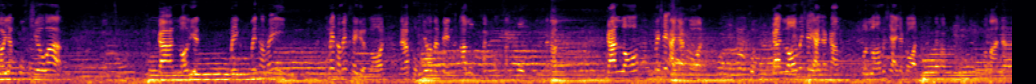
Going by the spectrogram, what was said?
เรายังคงเชื่อว่า การล้อเลียนไม่ไม่ทำให้ไม่ทำให้ใครเดือดร้อนนะครับ ผมคิดว่ามันเป็นอารมณ์ขันของสังคมนะครับ การล้อไม่ใช่อาชญากร การล้อไม่ใช่อาชญากรรม คนล้อไม่ใช่อาชญากรนะครับ ประมาณนั้น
